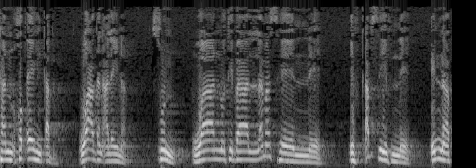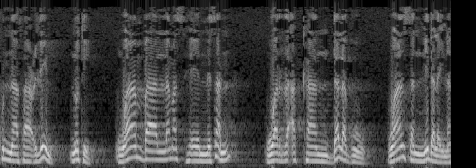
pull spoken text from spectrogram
kan kophee hin qabne wacdan alayna sun waan nuti baallama seenne if qabsiifne innaa kunnaa faaciliin nuti waan baallama seenne san warra akkaan dalaguu waan san ni dalayna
